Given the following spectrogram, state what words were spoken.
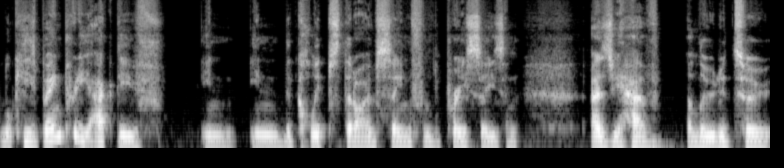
look, he's been pretty active in in the clips that I've seen from the preseason. As you have alluded to,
